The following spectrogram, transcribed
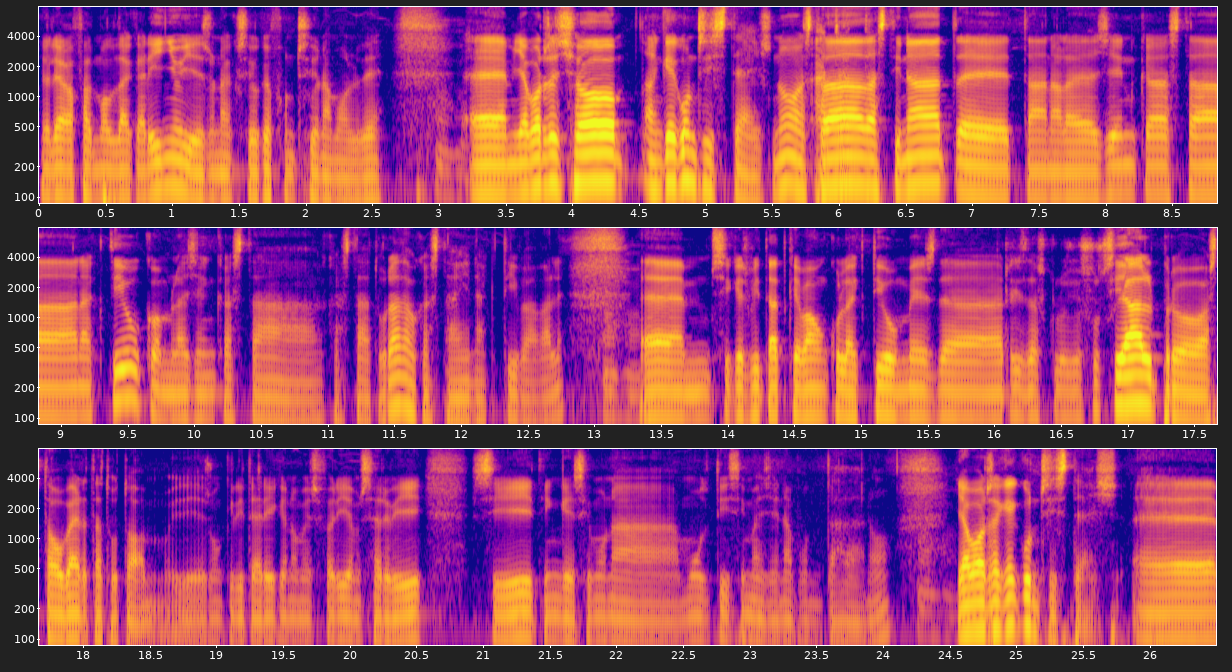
jo l'he agafat molt de carinyo i és una acció que funciona molt bé. Uh -huh. eh, llavors això en què consisteix? No? Està Exacte. destinat eh, tant a la gent que està en actiu com la gent que està, que està aturada o que està inactiva. Vale? Uh -huh. eh, sí que és veritat que va un col·lectiu més de risc d'exclusió social però està obert a tothom. Vull dir, és un criteri que només faríem servir si tinguéssim una moltíssima gent apuntada. No? Uh. Llavors, a què consisteix? Eh,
